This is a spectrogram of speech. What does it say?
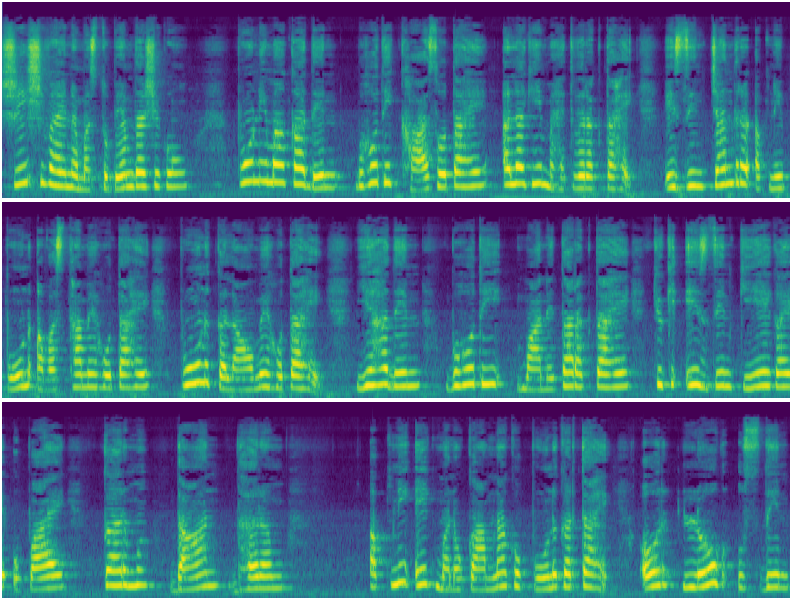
श्री शिवाय नमस्तुभ्यम दर्शकों। पूर्णिमा का दिन बहुत ही खास होता है, अलग ही महत्व रखता है। इस दिन चंद्र अपनी पूर्ण अवस्था में होता है, पूर्ण कलाओं में होता है। यह दिन बहुत ही मान्यता रखता है, क्योंकि इस दिन किए गए उपाय, कर्म, दान, धर्म, अपनी एक मनोकामना को पूर्ण करता है और लोग उस दिन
